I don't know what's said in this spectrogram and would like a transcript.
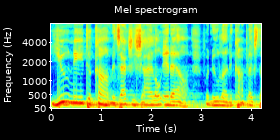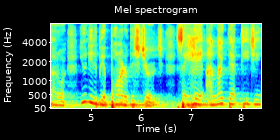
you need to come. It's actually Shiloh NL for New London Complex.org. You need to be a part of this church. Say, hey, I like that teaching.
